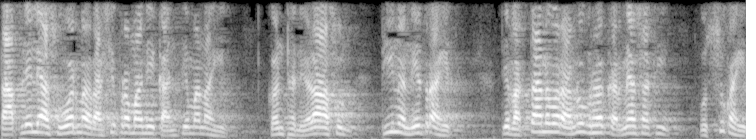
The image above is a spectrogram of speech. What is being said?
तापलेल्या सुवर्ण राशीप्रमाणे कांतिमान आहे. कंठ निळा असून तीन नेत्र आहेत. ते भक्तांवर अनुग्रह करण्यासाठी उत्सुक आहेत.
